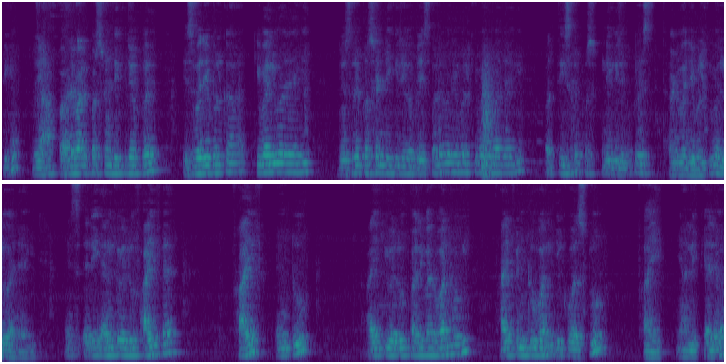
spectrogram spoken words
ठीक है? तो यहाँ पहले वाले परसेंट डी की जगह पे इस वेरिएबल का की वैल्यू आ जाएगी। दूसरे परसेंट डी की जगह पे इस वाले वेरिएबल की वैल्यू आ जाएगी और तीसरे परसेंट डी की जगह पे इस थर्ड वेरिएबल की वैल्यू आ जाएगी। मीन्स यदि एन की वैल्यू फाइव है फाइव इंटू आई की वैल्यू पहली बार वन होगी। Five into one equals to five यहाँ लिख के आ जाएगा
